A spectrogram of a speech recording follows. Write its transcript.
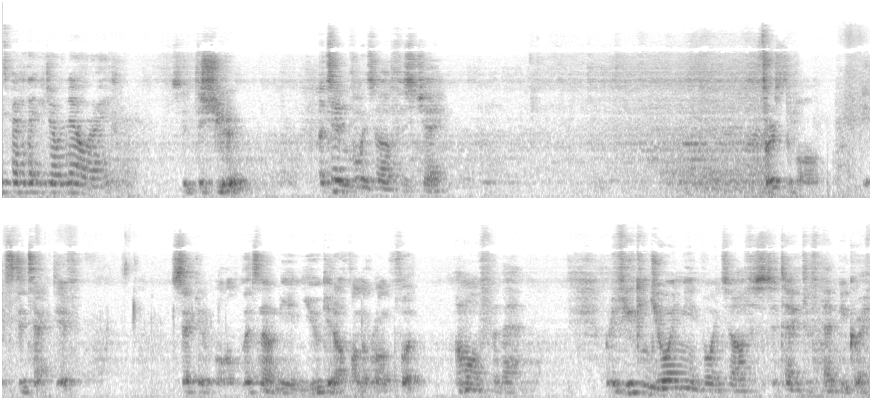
it's better that you don't know, right? Is it the shooter? Attend Voight's office, Jay. First of all, it's detective. Second of all, let's not me and you get off on the wrong foot. I'm all for that. But if you can join me in Voight's office, detective, that'd be great.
